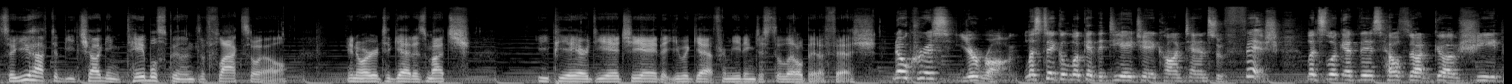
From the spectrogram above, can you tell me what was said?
So you have to be chugging tablespoons of flax oil in order to get as much EPA or DHEA that you would get from eating just a little bit of fish. No, Chris, you're wrong. Let's take a look at the DHA contents of fish. Let's look at this health.gov sheet,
